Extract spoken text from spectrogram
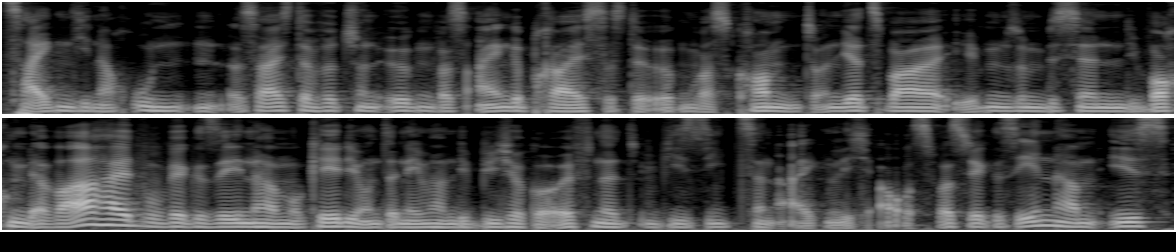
zeigen die nach unten. Das heißt, da wird schon irgendwas eingepreist, dass da irgendwas kommt. Und jetzt war eben so ein bisschen die Wochen der Wahrheit, wo wir gesehen haben, okay, die Unternehmen haben die Bücher geöffnet, wie sieht es denn eigentlich aus? Was wir gesehen haben, ist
